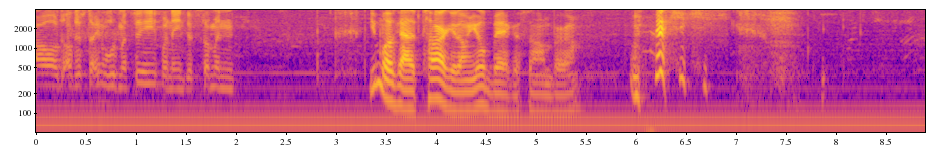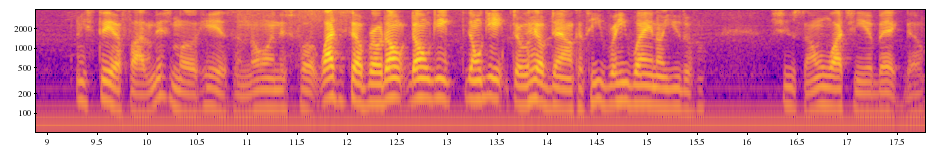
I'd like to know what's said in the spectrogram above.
I'll, I'll just download my save and then just summon. You must got a target on your back or something, bro. He's still fighting. This mug here is annoying as fuck. Watch yourself, bro. Don't don't get don't get your help down, cause he he waiting on you to shoot. So I'm watching your back though.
